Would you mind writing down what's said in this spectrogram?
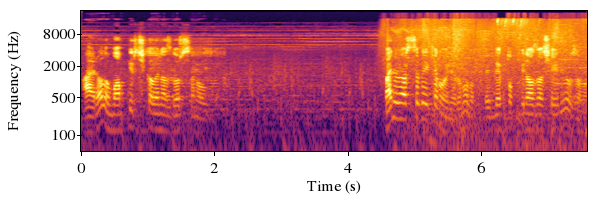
Hayır oğlum vampir çıkalı en az 4 sene oldu. Ben üniversitedeyken oynuyordum oğlum. Benim laptop biraz daha şey diyor o zaman.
